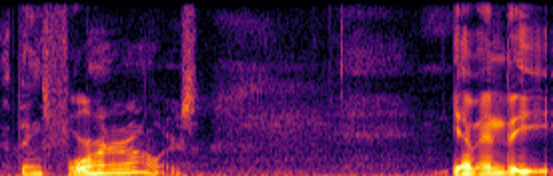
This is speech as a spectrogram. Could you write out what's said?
That thing's four hundred dollars. Yeah, man. The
